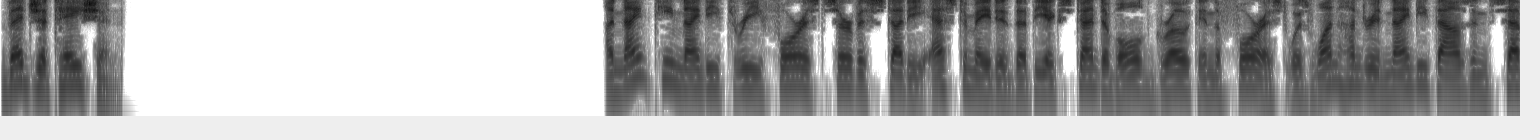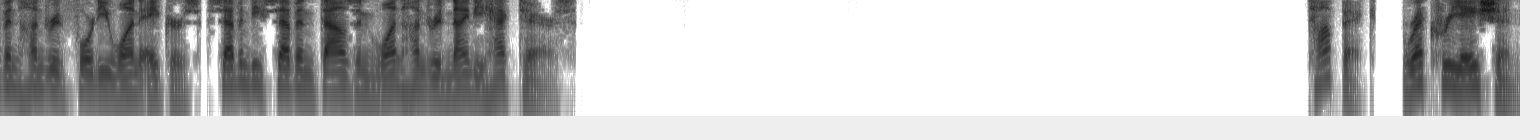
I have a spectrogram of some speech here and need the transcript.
Vegetation A 1993 Forest Service study estimated that the extent of old growth in the forest was 190,741 acres 77,190 hectares. Recreation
